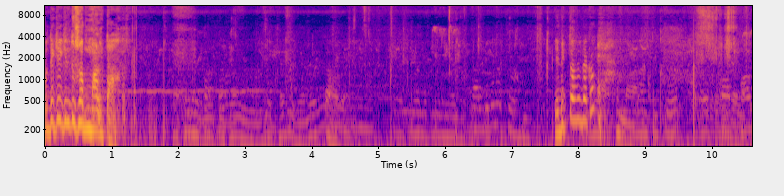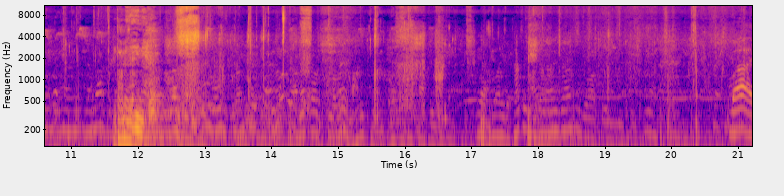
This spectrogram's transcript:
ওদিকে কিন্তু সব মালটা। এদিকটা তো দেখো। দামে যাই না ভাই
